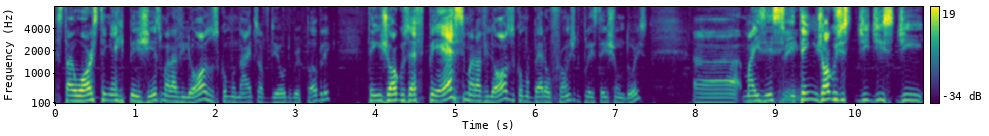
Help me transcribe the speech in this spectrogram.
Star Wars tem RPGs maravilhosos, como Knights of the Old Republic, tem jogos FPS maravilhosos, como Battlefront do PlayStation 2, uh, ah, mas esse tem jogos de, de, de, de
